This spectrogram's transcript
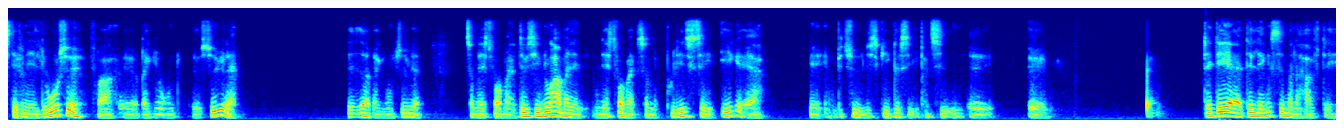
Stefanie Lose fra øh, Region øh, Sydjylland, leder Region Sydjylland, som næstformand. Det vil sige, at nu har man en næstformand, som politisk set ikke er øh, en betydelig skikkelse i partiet. Øh, øh, det, det, er, det er længe siden, man har haft det.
